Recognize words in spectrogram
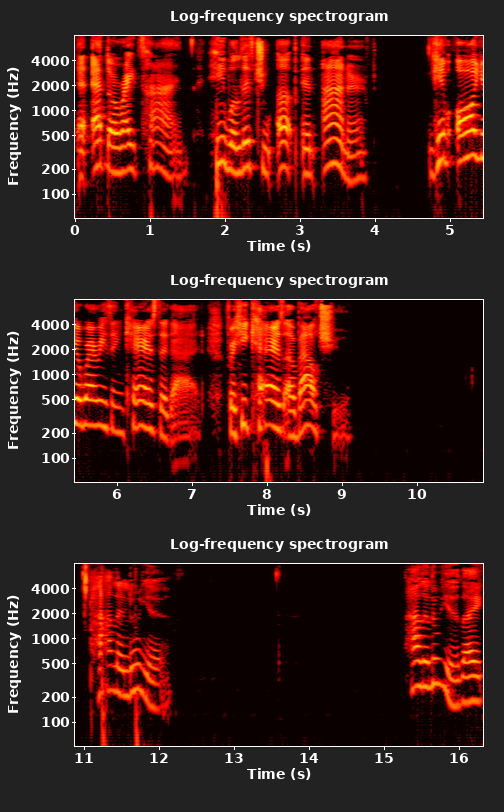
And at the right time, He will lift you up in honor. Give all your worries and cares to God, for He cares about you. Hallelujah. Hallelujah. Like,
